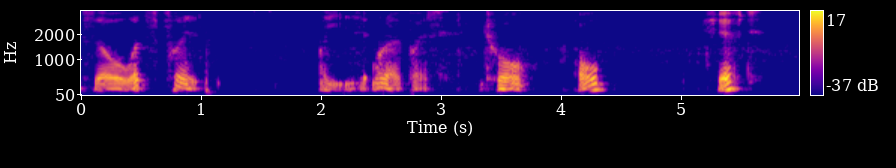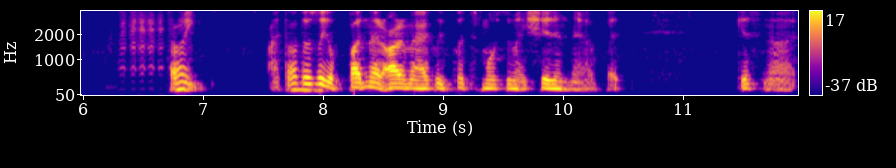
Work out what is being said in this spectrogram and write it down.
So, let's put, wait, is it, what do I press? Control, Alt, Shift? How do I, I thought there was like a button that automatically puts most of my shit in there, but guess not.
